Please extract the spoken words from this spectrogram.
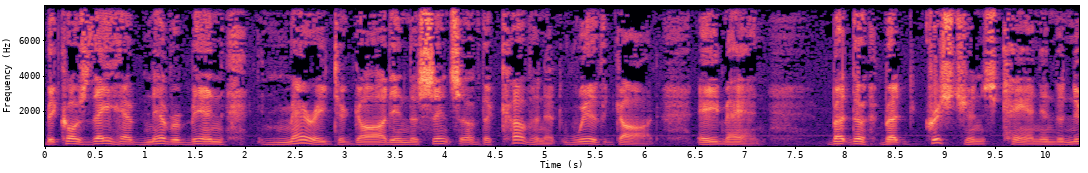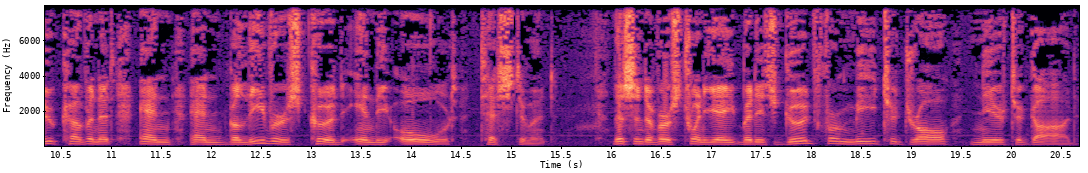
because they have never been married to God in the sense of the covenant with God. Amen but the but Christians can in the new covenant and and believers could in the old testament Listen to verse 28, but it's good for me to draw near to God.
